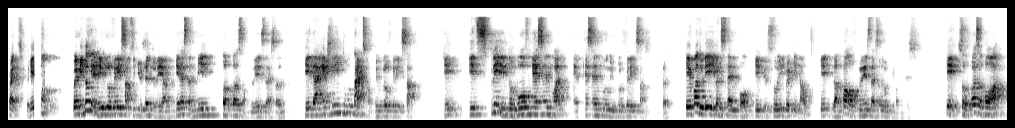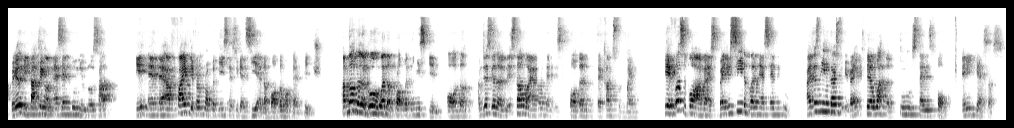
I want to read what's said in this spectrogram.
Right, okay, so when we look at nucleophilic substitution today, uh, okay, that's the main purpose of today's lesson. Okay, there are actually two types of nucleophilic sub. Okay, it's split into both SN1 and SN2 nucleophilic substitution. Okay, what do they even stand for? Okay, you slowly break it down. Okay, the part of today's lesson will be on this. Okay, so first of all, uh, we're going to be touching on SN2 nucleosub. Okay, and there are five different properties as you can see at the bottom of that page. I'm not going to go over the properties in order. I'm just going to list down whatever that is important that comes to mind. Okay, first of all, uh, guys, when you see the word SN2, I just need you guys to be very clear what the 2 stands for. Any guesses?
